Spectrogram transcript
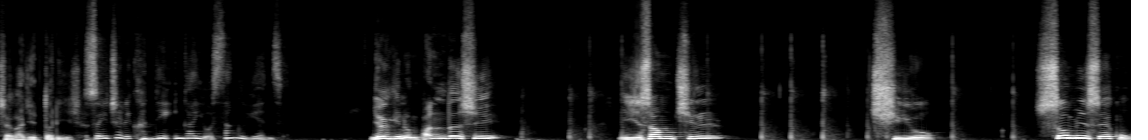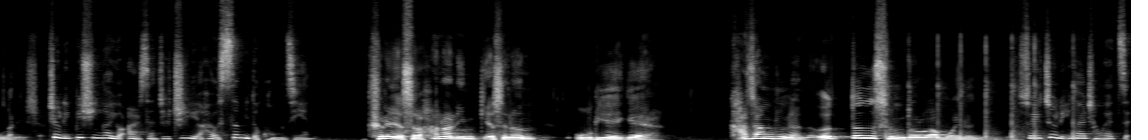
세 가지 뜰이 있어야 돼. 所以这里肯定应该有三个院子。 여기는 반드시 237 치유 서밋의 공간이 있어요. 这里必须应该有二三七之约，还有私密的空间。 그래서 하나님께서는 우리에게 가장 중요한 어떤 성도가 모이는 영역. 所以这里应该成为怎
